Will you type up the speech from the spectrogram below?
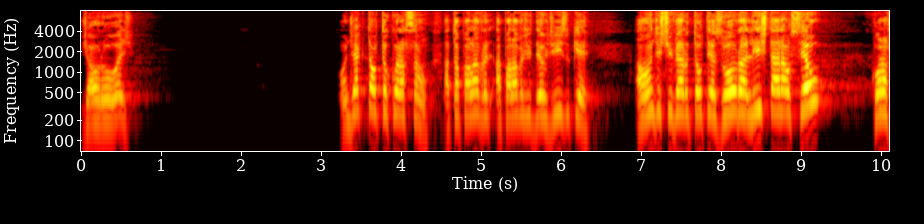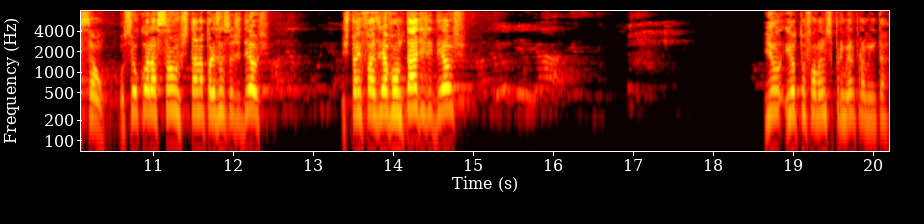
Já orou hoje? Onde é que está o teu coração? A tua palavra, a palavra de Deus diz o quê? Aonde estiver o teu tesouro, ali estará o seu coração. O seu coração está na presença de Deus? Está em fazer a vontade de Deus? E eu estou falando isso primeiro para mim, tá?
